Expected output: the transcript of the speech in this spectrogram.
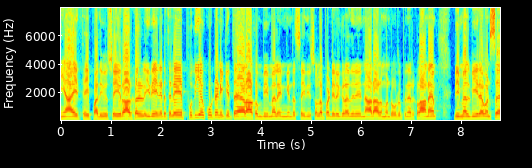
நியாயத்தை பதிவு செய்கிறார்கள். இதே நேரத்திலே புதிய கூட்டணிக்கு தயாராகும் விமல் என்கின்ற செய்தி சொல்லப்பட்டிருக்கிறது. நாடாளுமன்ற உறுப்பினர்களான விமல் வீரவன்ச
